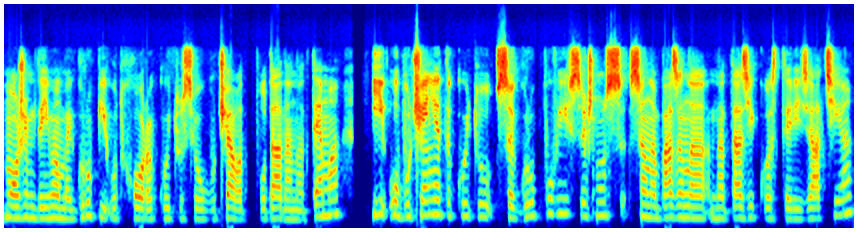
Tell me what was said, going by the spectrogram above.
можем да имаме групи от хора, които се обучават по дадена тема и обученията, които са групови, всъщност са на база на, на тази кластеризация.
